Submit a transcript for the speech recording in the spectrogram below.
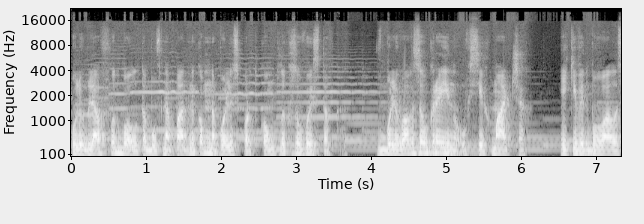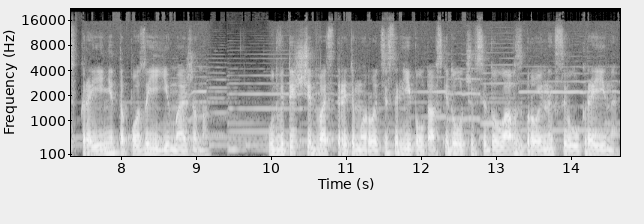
Улюбляв футбол та був нападником на полі спорткомплексу Виставка. Вболював за Україну у всіх матчах, які відбувались в країні та поза її межами. У 2023 році Сергій Полтавський долучився до лав Збройних сил України,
